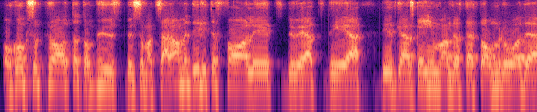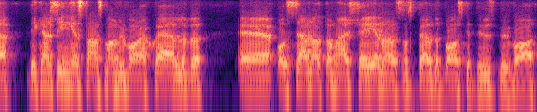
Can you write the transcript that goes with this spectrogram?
Och också pratat om Husby som att så här, ah, men det är lite farligt. Du vet, det, är, det är ett ganska invandrartätt område. Det är kanske ingenstans man vill vara själv. Eh, och sen att de här tjejerna som spelade basket i Husby var,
